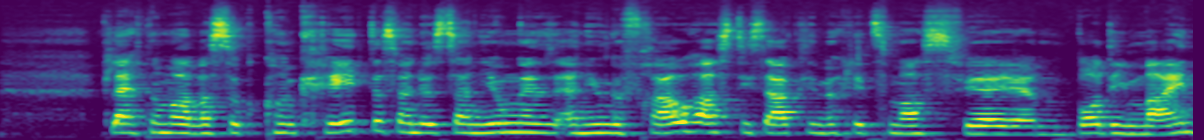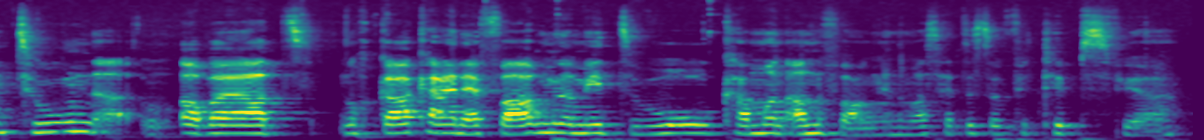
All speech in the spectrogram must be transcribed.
Vielleicht nochmal was so Konkretes, wenn du jetzt eine junge, eine junge Frau hast, die sagt, sie möchte jetzt was für ihren Body-Mind tun, aber er hat noch gar keine Erfahrung damit. Wo kann man anfangen? Was hättest du für Tipps für,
